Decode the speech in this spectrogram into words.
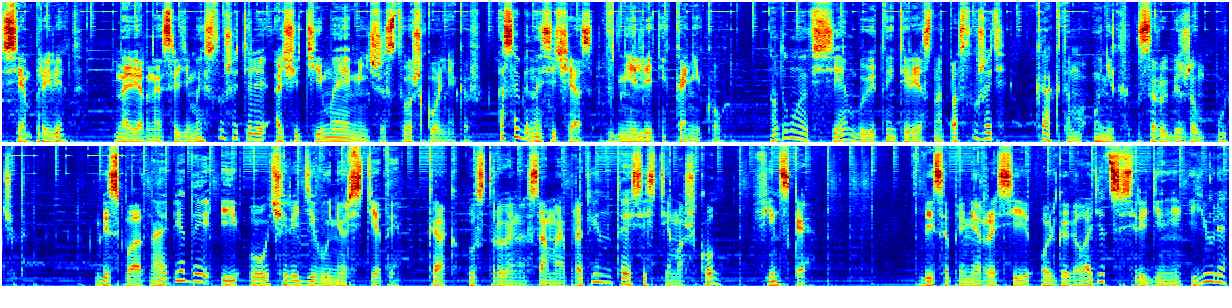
Всем привет! Наверное, среди моих слушателей ощутимое меньшинство школьников. Особенно сейчас, в дни летних каникул. Но думаю, всем будет интересно послушать, как там у них за рубежом учат. Бесплатные обеды и очереди в университеты. Как устроена самая продвинутая система школ – финская – Вице-премьер России Ольга Голодец в середине июля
